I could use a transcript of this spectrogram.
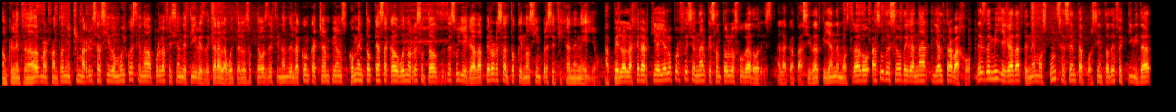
Aunque el entrenador Marco Antonio Chimarriza ha sido muy cuestionado por la afición de Tigres de cara a la vuelta de los octavos de final de la Conca Champions, comentó que ha sacado buenos resultados desde su llegada, pero resaltó que no siempre se fijan en ello. Apelo a la jerarquía y a lo profesional que son todos los jugadores, a la capacidad que ya han demostrado, a su deseo de ganar y al trabajo. Desde mi llegada tenemos un 60% de efectividad,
